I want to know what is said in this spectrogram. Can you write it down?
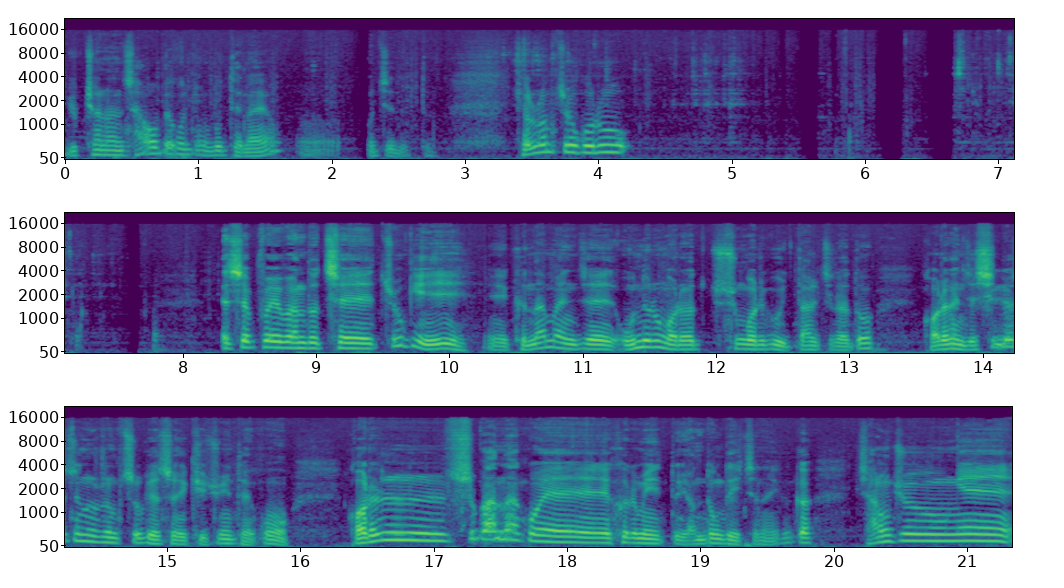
6천 한 4, 500원 정도 되나요? 어, 어찌됐든 결론적으로 SFA 반도체 쪽이 예, 그나마 이제 오늘은 거래가 주춤거리고 있다 할지라도 거래가 이제 실려진 흐름 속에서의 기준이 되고 거래를 수반하고의 흐름이 또 연동돼 있잖아요. 그러니까 장중에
